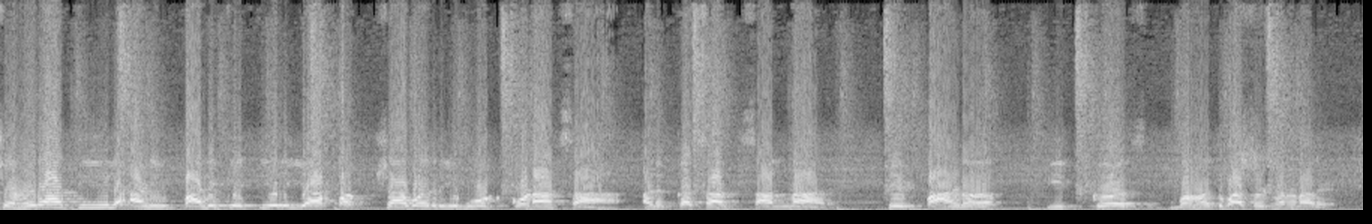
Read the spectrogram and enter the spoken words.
शहरातील आणि पालिकेतील या पक्षावर रिमोट कोणाचा आणि कसा चालणार हे पाहणं इतकंच महत्वाचं ठरणार आहे.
